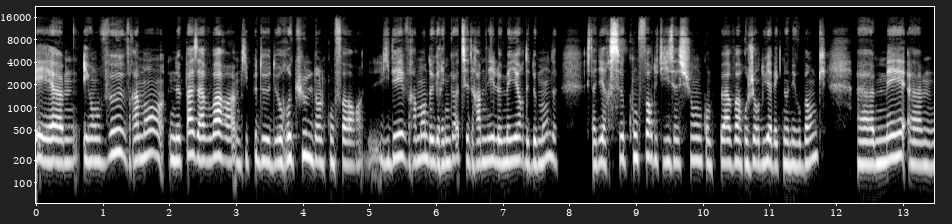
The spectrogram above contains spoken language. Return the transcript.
Euh, et, on veut vraiment ne pas avoir un petit peu de, recul dans le confort. L'idée vraiment de Green c'est de ramener le meilleur des deux mondes, c'est-à-dire ce confort d'utilisation qu'on peut avoir aujourd'hui avec nos néobanques, euh, mais euh,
